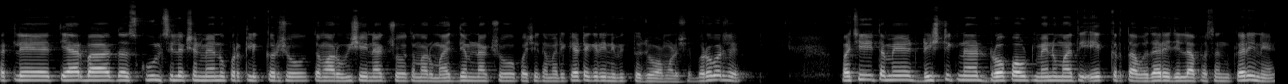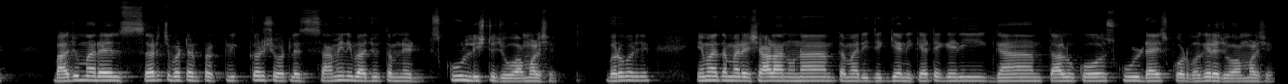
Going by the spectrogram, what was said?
એટલે ત્યારબાદ સ્કૂલ સિલેક્શન મેન ઉપર ક્લિક કરશો, તમારો વિષય નાખશો, તમારું માધ્યમ નાખશો, પછી તમારી કેટેગરીની વિગતો જોવા મળશે. બરાબર છે? પછી તમે ડિસ્ટ્રિક્ટના ડ્રોપ આઉટ મેનુમાંથી એક કરતાં વધારે જિલ્લા પસંદ કરીને બાજુમાં રહેલ સર્ચ બટન પર ક્લિક કરશો એટલે સામેની બાજુ તમને સ્કૂલ લિસ્ટ જોવા મળશે. બરાબર છે? એમાં તમારે શાળાનું નામ, તમારી જગ્યાની કેટેગરી, ગામ, તાલુકો, સ્કૂલ, ડાયસ કોડ વગેરે જોવા મળશે.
